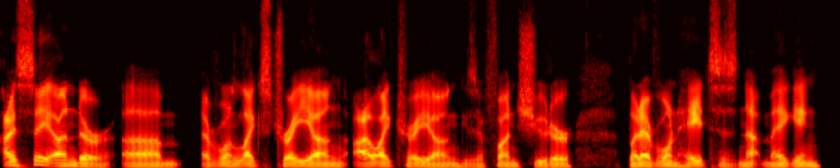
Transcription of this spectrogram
I say under. Um, everyone likes Trae Young. I like Trae Young. He's a fun shooter, but everyone hates his nutmegging.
